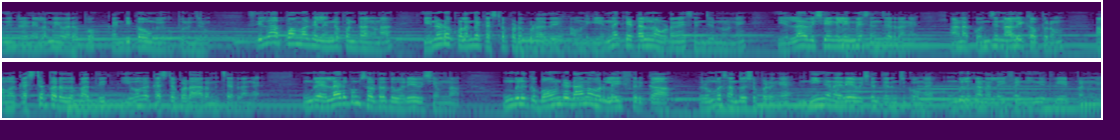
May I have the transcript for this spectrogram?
முடியுதுன்ற நிலைமை வரப்போ கண்டிப்பா உங்களுக்கு புரிஞ்சிடும் சில அப்பா அம்மாக்கள் என்ன பண்றாங்கன்னா என்னோட குழந்தை கஷ்டப்படக்கூடாது அவனுக்கு என்ன கேட்டாலும் நான் உடனே செஞ்சிடணும்னு எல்லா விஷயங்களையுமே செஞ்சிடுறாங்க. ஆனா கொஞ்ச நாளைக்கு அப்புறம் அவன் கஷ்டப்படுறதை பார்த்து இவங்க கஷ்டப்பட ஆரம்பிச்சிடுறாங்க. உங்க எல்லாருக்கும் சொல்றது ஒரே விஷயம் தான் உங்களுக்கு பவுண்டடான ஒரு லைஃப் இருக்கா? ரொம்ப சந்தோஷப்படுங்க. நீங்க நிறைய விஷயம் தெரிஞ்சுக்கோங்க. உங்களுக்கான லைஃபை நீங்க கிரியேட் பண்ணுங்க.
